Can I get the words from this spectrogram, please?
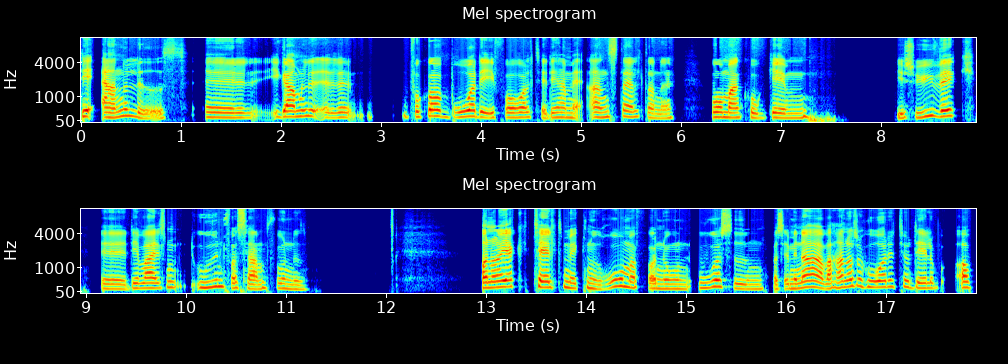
Det er anderledes. Øh, I gamle, eller, Foucault bruger det i forhold til det her med anstalterne, hvor man kunne gemme de syge væk. Øh, det var ligesom uden for samfundet. Og når jeg talte med Knud Romer for nogle uger siden på seminarer, var han også hurtig til at dele op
